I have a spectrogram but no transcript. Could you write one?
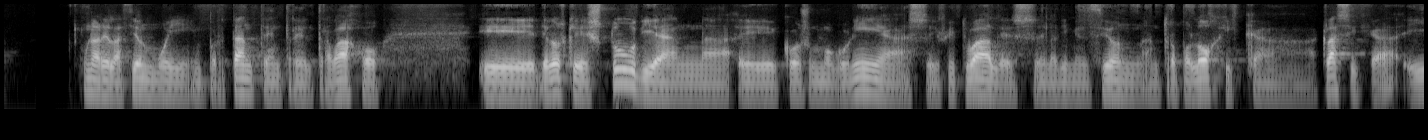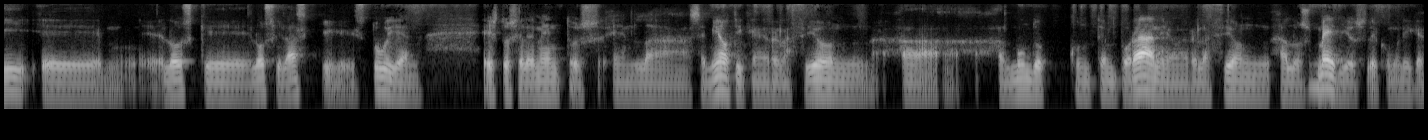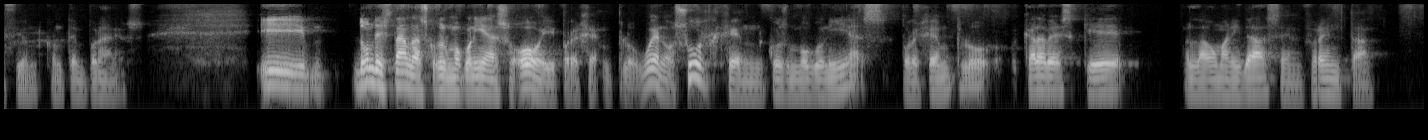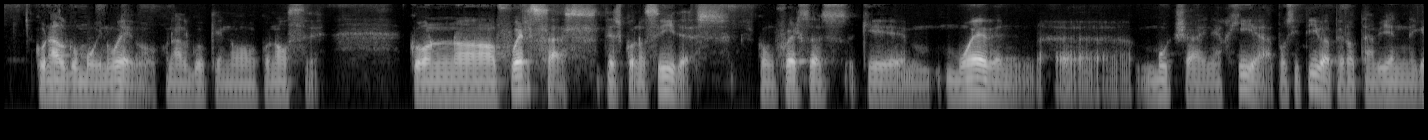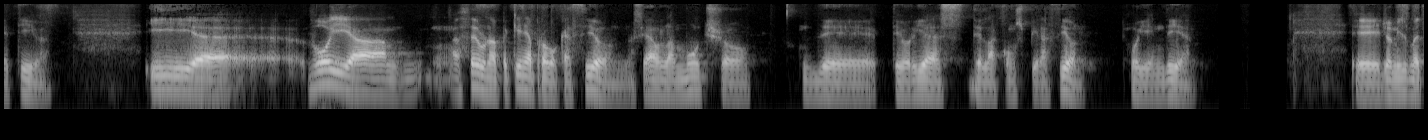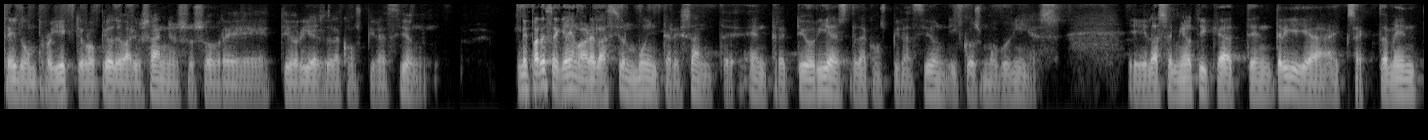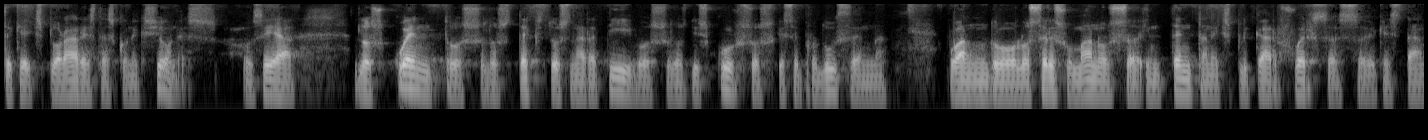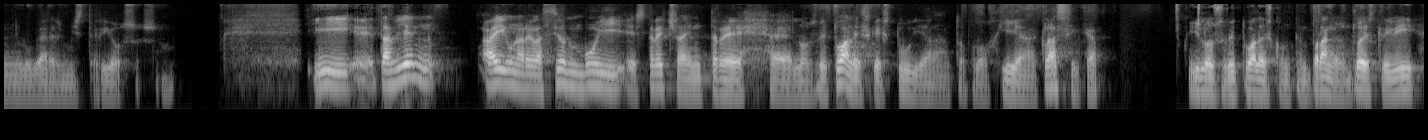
una relación muy importante entre el trabajo eh, de los que estudian eh, cosmogonías y rituales en la dimensión antropológica clásica y eh, los, que, los y las que estudian estos elementos en la semiótica en relación al mundo contemporáneo, en relación a los medios de comunicación contemporáneos. Y ¿Dónde están las cosmogonías hoy, por ejemplo? Bueno, surgen cosmogonías, por ejemplo, cada vez que la humanidad se enfrenta con algo muy nuevo, con algo que no conoce, con uh, fuerzas desconocidas, con fuerzas que mueven uh, mucha energía positiva, pero también negativa. Y uh, voy a hacer una pequeña provocación. Se habla mucho de teorías de la conspiración hoy en día. Eh, yo mismo he tenido un proyecto europeo de varios años sobre teorías de la conspiración. Me parece que hay una relación muy interesante entre teorías de la conspiración y cosmogonías. Eh, la semiótica tendría exactamente que explorar estas conexiones, o sea, los cuentos, los textos narrativos, los discursos que se producen cuando los seres humanos eh, intentan explicar fuerzas eh, que están en lugares misteriosos. Y eh, también hay una relación muy estrecha entre los rituales que estudia la antropología clásica y los rituales contemporáneos. Yo escribí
